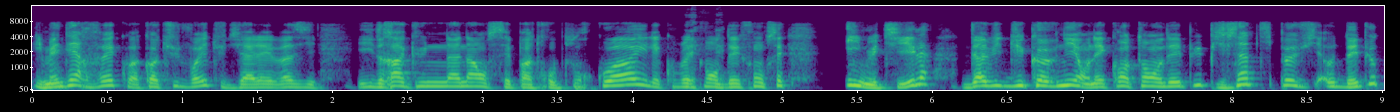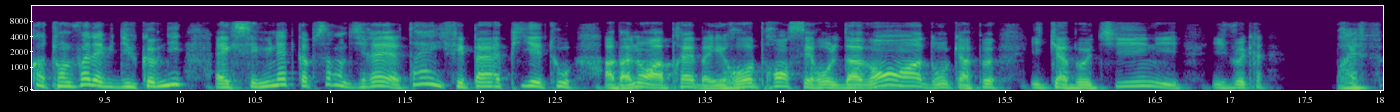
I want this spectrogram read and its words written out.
il m'énervait quoi. Quand tu le voyais, tu dis allez, vas-y. Il drague une nana, on sait pas trop pourquoi. Il est complètement défoncé, inutile. David Duchovny, on est content au début, puis c'est un petit peu au début quand on le voit David Duchovny avec ses lunettes comme ça, on dirait, il fait papy et tout. Ah bah non, après, bah, il reprend ses rôles d'avant, hein, donc un peu, il cabotine, il, il veut. Bref,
